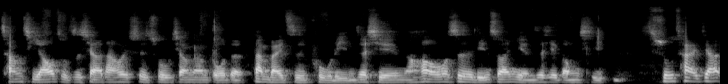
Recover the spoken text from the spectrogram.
长期熬煮之下，它会释出相当多的蛋白质、普林这些，然后或是磷酸盐这些东西。蔬菜加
